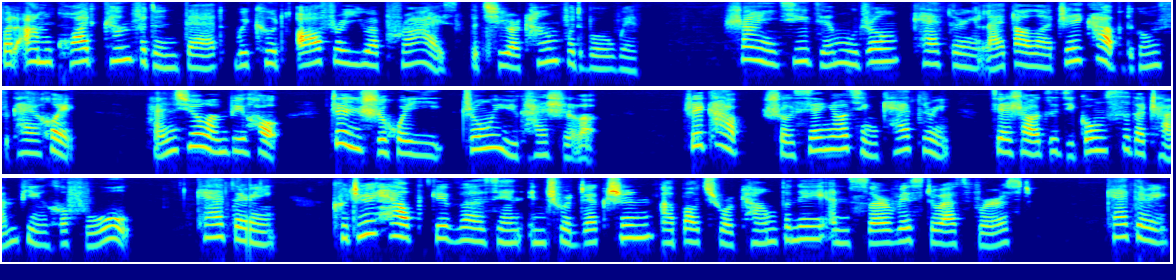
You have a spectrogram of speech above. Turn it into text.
but I'm quite confident that we could offer you a price that you are comfortable with. 上一期节目中，Catherine 来到了 Jacob 的公司开会。寒暄完毕后，正式会议终于开始了。Jacob 首先邀请 Catherine 介绍自己公司的产品和服务。Catherine, could you help give us an introduction about your company and service to us first? Catherine,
